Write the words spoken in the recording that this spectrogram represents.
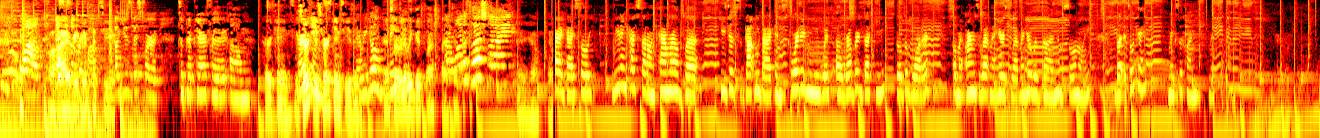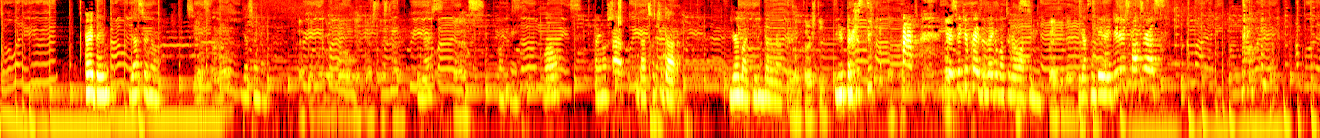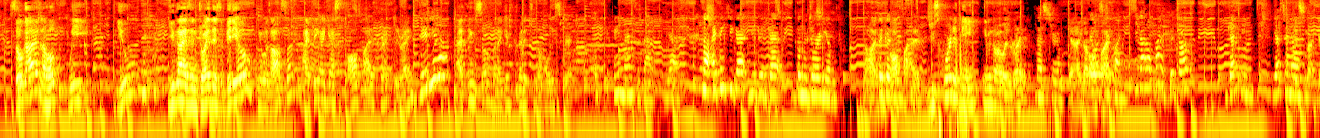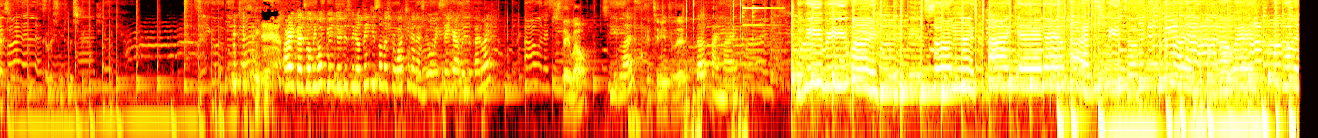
wow. Well, this I is a re-gifted rip-off. to you. I'll use this for to prepare for um. Hurricane. It's, hur- Hurricanes. it's hurricane season. There we go. It's Thank a you. really good flashlight. I want a flashlight. There you go. Yep. All right, guys. So we didn't catch that on camera, but he just got me back and squirted me with a rubber ducky filled with water. So my arm's wet, my hair's wet. My hair was done. I'm so annoyed, but it's okay. Makes it fun. Makes it fun. All right, babe. Yes or no? Yes or no? Yes or no? I think we're gonna go with yes this time. Yes. Yes. Okay. Well, final shot. That's what you got. You're lucky you didn't get a wrapper. Because I'm thirsty. You thirsty? Here, Thanks. take your prize. It's like about to roll off to me. Thank you, babe. You got some Gatorade. Gatorade sponsor us. So guys, I hope we, you, you guys enjoyed this video. It was awesome. I think I guessed all five correctly, right? Did you? I think so, but I give credit to the Holy Spirit. Okay, amen to that. Yes. No, I think you got you did get the majority of. No, I The good all ones. five. You squirted me, even though I was right. That's true. Yeah, I got It all was for five. fun. You got all five. Good job. Guessing. Yes or no? It's not guessing. I listen to the Spirit. all right, guys. Well, we hope you enjoyed this video. Thank you so much for watching. And as we always say here at Living the Fine Life, Stay well. be blessed. Continue to live. The Fine Line. When we rewind, it feels so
